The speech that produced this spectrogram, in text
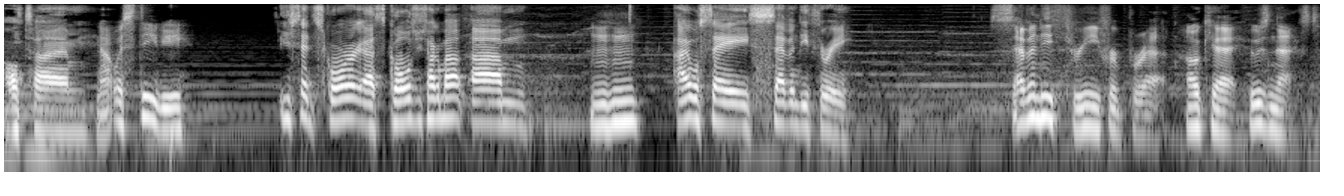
All time. Not with Stevie. You said score uh, goals. You're talking about. Um, mm-hmm. I will say seventy-three. 73 for Brett. Okay, who's next?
